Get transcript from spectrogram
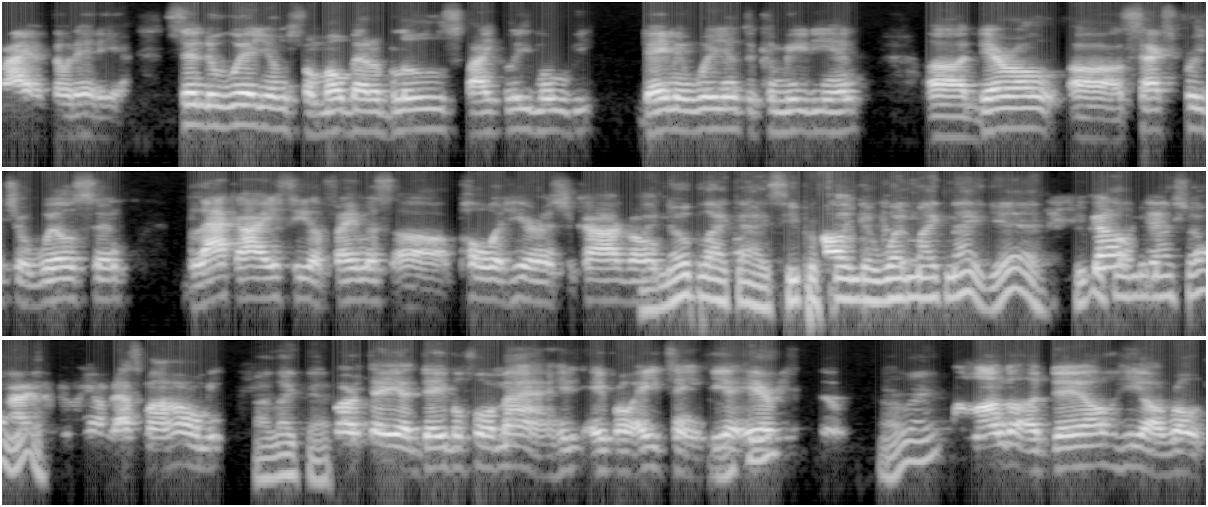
I had to throw that in. Cynda Williams from Mo Better Blues, Spike Lee movie. Damon Williams, the comedian. Uh, Daryl, uh, sax preacher Wilson. Black Ice, he a famous uh, poet here in Chicago. I know Black Ice. He performed oh, at One Mic Night. Yeah, he performed at my show. Yeah. That's my homie. I like that. His birthday a day before mine. He's April 18th. He mm-hmm. Aries. All right. Malonga Adele. He uh, wrote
